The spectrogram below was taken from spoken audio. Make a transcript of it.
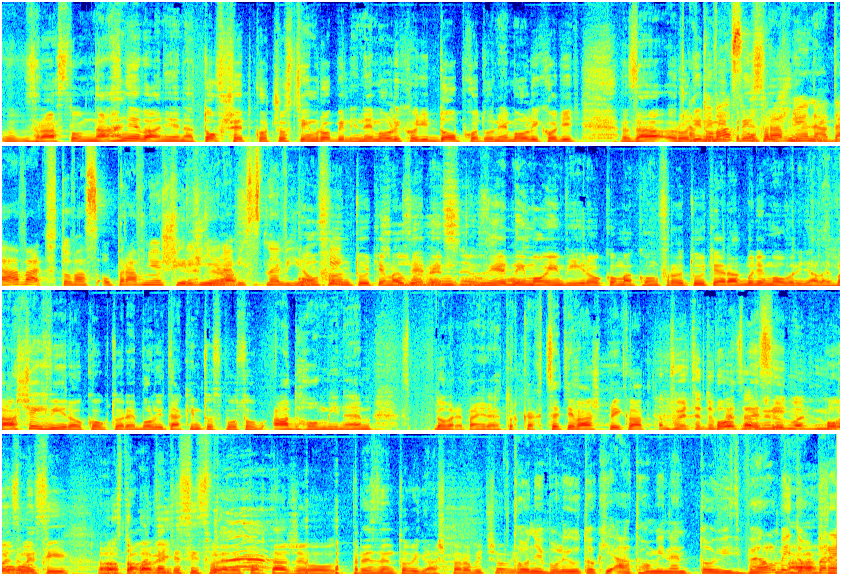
vzrástol nahnevanie na to všetko, čo ste im robili. Nemohli chodiť do obchodu, nemohli chodiť za rodinnými príslušníkmi. A to vás opravňuje nadávať? To vás opravňuje šíriť nenavistné výroky? Konfrontujte ma s jedným, s jedným mojim výrokom a konfrontujte a rád budem hovoriť. Ale vašich výrokov, ktoré boli takýmto spôsobom ad hominem, Dobre, pani redaktorka, chcete váš príklad? Budete tu povedzme si, povedzme si, pamätáte si svoje reportáže o prezidentovi Gašparovičovi? To neboli útoky ad hominem, to vy veľmi Vážne? dobre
